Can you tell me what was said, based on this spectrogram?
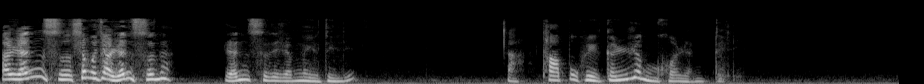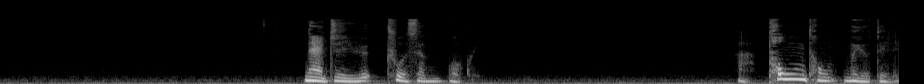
啊，仁慈，什么叫仁慈呢？仁慈的人没有对立，啊，他不会跟任何人对立，乃至于畜生魔鬼，啊，通通没有对立。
